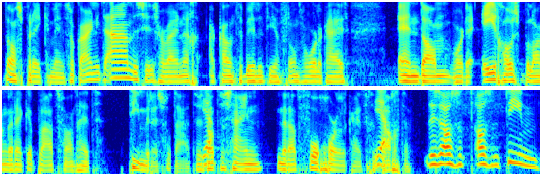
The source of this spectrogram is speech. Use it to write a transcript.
dan spreken mensen elkaar niet aan. Dus is er weinig accountability en verantwoordelijkheid. En dan worden ego's belangrijk in plaats van het teamresultaat. Dus Ja. dat zijn inderdaad volgordelijkheidsgedachten. Dus als, het, als een team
